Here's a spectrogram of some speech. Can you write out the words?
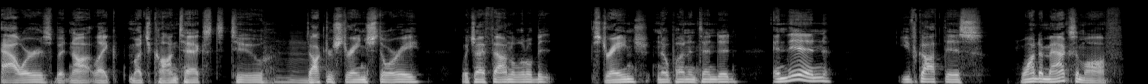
hours, but not like much context to Mhm. Doctor Strange story, which I found a little bit strange, no pun intended. And then you've got this Wanda Maximoff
